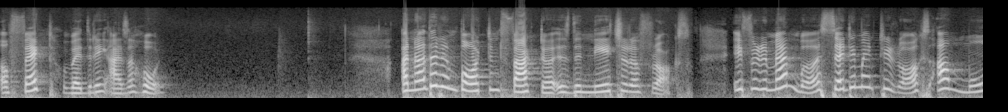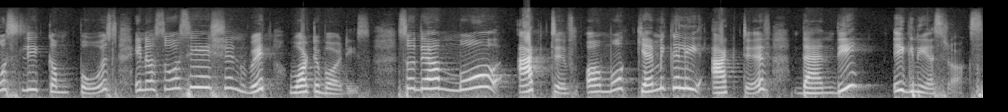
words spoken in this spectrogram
affect weathering as a whole. Another important factor is the nature of rocks. If you remember, sedimentary rocks are mostly composed in association with water bodies. So they are more active or more chemically active than the igneous rocks.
